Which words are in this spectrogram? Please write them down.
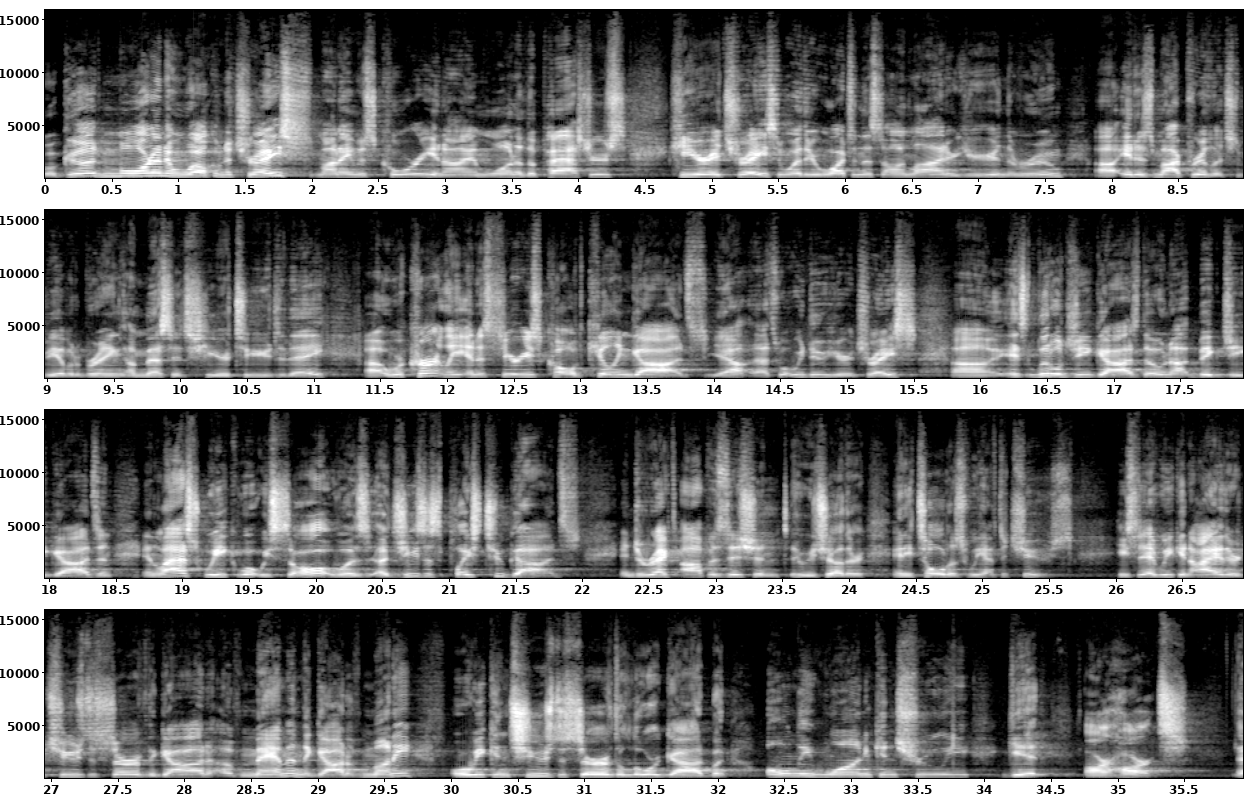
Well, good morning and welcome to Trace. My name is Corey, and I am one of the pastors here at Trace. And whether you're watching this online or you're here in the room, uh, it is my privilege to be able to bring a message here to you today. Uh, we're currently in a series called Killing Gods. Yeah, that's what we do here at Trace. Uh, it's little g gods, though, not big G gods. And, and last week, what we saw was uh, Jesus placed two gods in direct opposition to each other, and he told us we have to choose. He said we can either choose to serve the God of mammon, the God of money, or we can choose to serve the Lord God. But only one can truly get our hearts.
